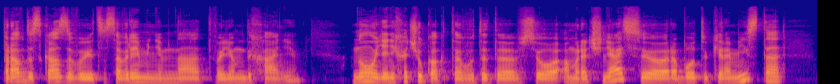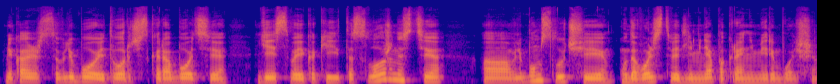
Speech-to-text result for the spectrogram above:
правда, сказывается со временем на твоем дыхании. Но я не хочу как-то вот это все омрачнять, э, работу керамиста — мне кажется, в любой творческой работе есть свои какие-то сложности. А в любом случае, удовольствия для меня, по крайней мере, больше.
